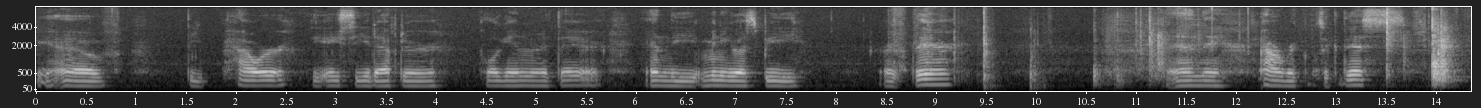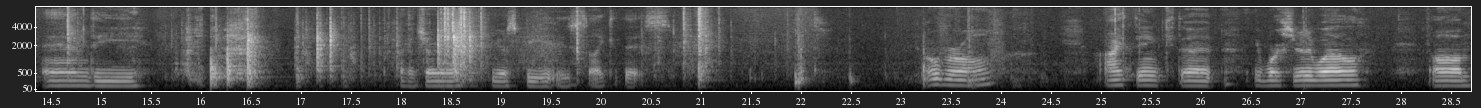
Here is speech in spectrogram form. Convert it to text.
we have the power, the AC adapter plug-in right there, and the mini USB right there. And the power brick looks like this, and the I can show you USB is like this. Overall, I think that it works really well. Um,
